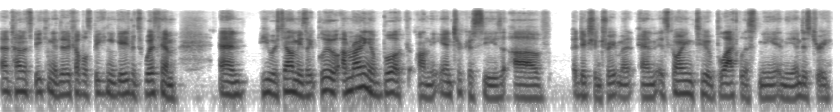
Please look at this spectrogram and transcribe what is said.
a ton of speaking. I did a couple speaking engagements with him. And he was telling me, he's like, Blu, I'm writing a book on the intricacies of addiction treatment, and it's going to blacklist me in the industry.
